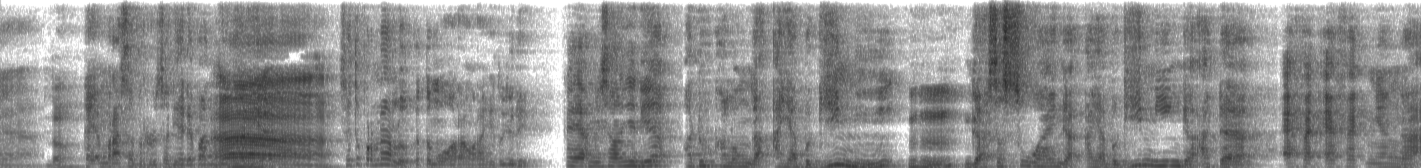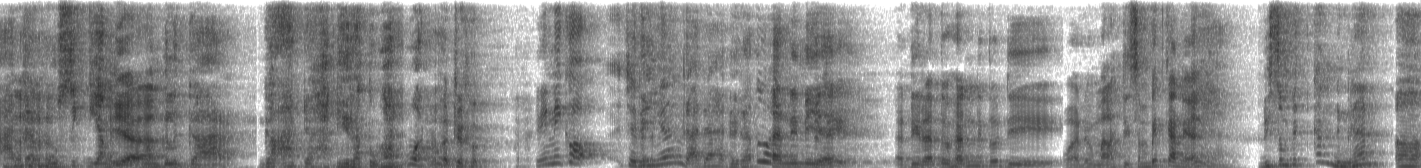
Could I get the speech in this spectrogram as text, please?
Ya. Tuh. Kayak merasa berdosa di hadapan Tuhan ya. Ah, Saya tuh pernah loh ketemu orang-orang itu. Jadi kayak misalnya dia, aduh kalau nggak kayak begini, nggak sesuai, nggak kayak begini, nggak ada efek-efeknya, nggak ada musik yang Iya. menggelegar, nggak ada hadirat Tuhan. Waduh, Waduh. ini kok jadinya nggak ada hadirat Tuhan ini ya? Jadi hadirat Tuhan itu di waduh malah disempitkan ya. Iya. Disempitkan dengan eh,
